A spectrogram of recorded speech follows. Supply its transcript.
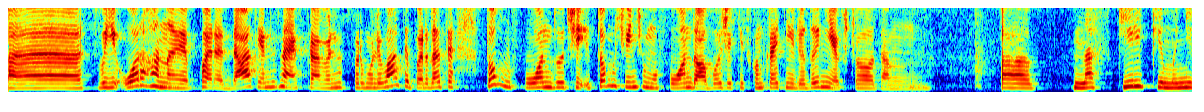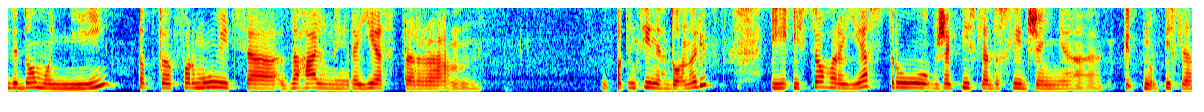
е, свої органи передати? Я не знаю, як правильно сформулювати, передати тому фонду, чи тому чи іншому фонду, або ж якійсь конкретній людині, якщо там Е, Наскільки мені відомо, ні. Тобто формується загальний реєстр ем, потенційних донорів, і із цього реєстру вже після досліджень, ну, після,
